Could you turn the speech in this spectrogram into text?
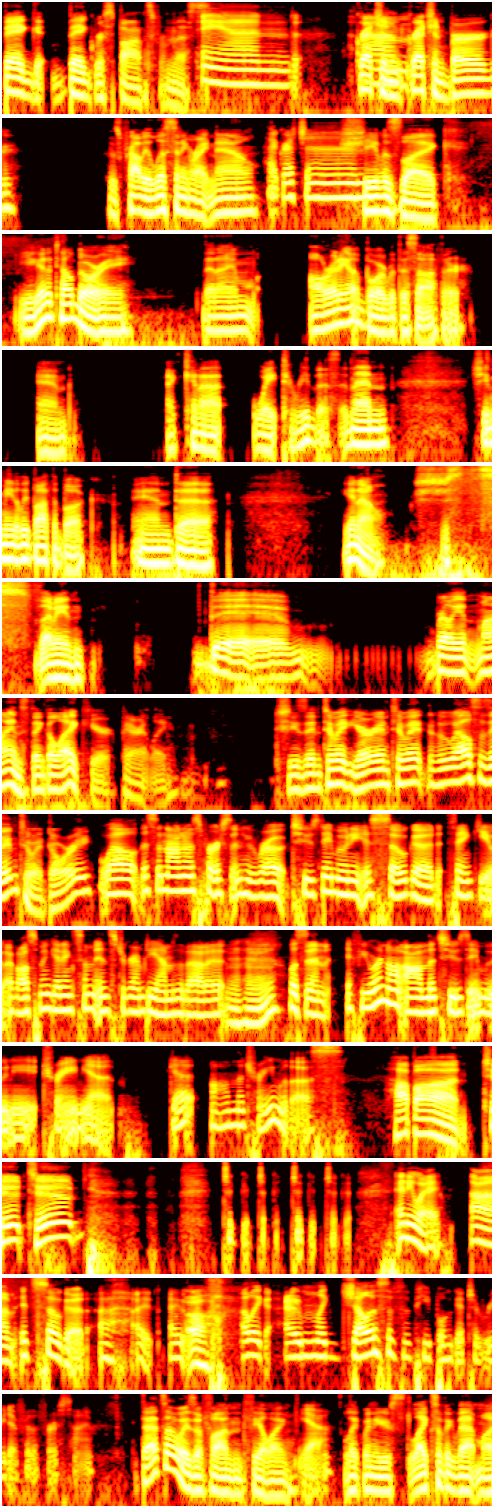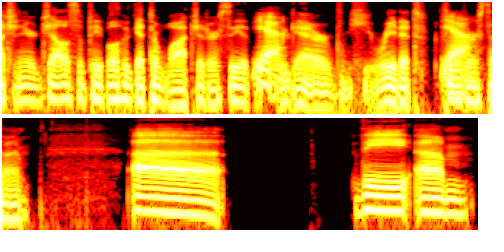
Big, big response from this. And Gretchen um, Gretchen Berg, who's probably listening right now, hi, Gretchen. she was like, "You got to tell Dory that I'm already on board with this author, and I cannot wait to read this." And then she immediately bought the book, and uh, you know, just I mean, the brilliant minds think alike here. Apparently, she's into it. You're into it. Who else is into it? Dory. Well, this anonymous person who wrote Tuesday Mooney is so good. Thank you. I've also been getting some Instagram DMs about it. Mm-hmm. Listen, if you are not on the Tuesday Mooney train yet, get on the train with us. Hop on. Toot toot. Chugga chugga chugga chugga. Anyway, um, it's so good. Uh, I, I, Oh, I like. I'm like jealous of the people who get to read it for the first time. that's always a fun feeling. Yeah, Like when you like something that much and you're jealous of people who get to watch it or see it Yeah. again or read it for Yeah. the first time. Uh, the um,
